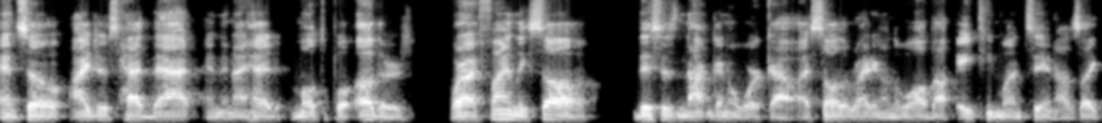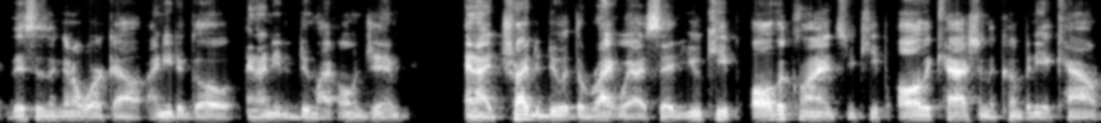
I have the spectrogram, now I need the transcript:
And so I just had that. And then I had multiple others where I finally saw this is not going to work out. I saw the writing on the wall about 18 months in. I was like, this isn't going to work out. I need to go and I need to do my own gym. And I tried to do it the right way. I said, you keep all the clients, you keep all the cash in the company account.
